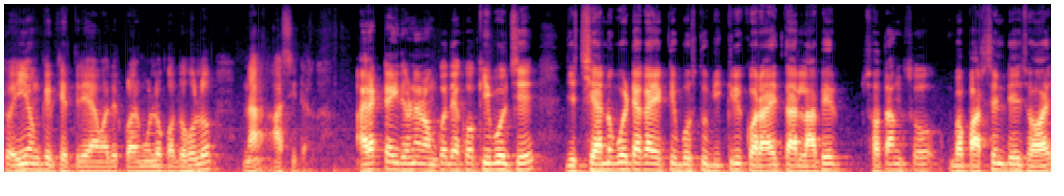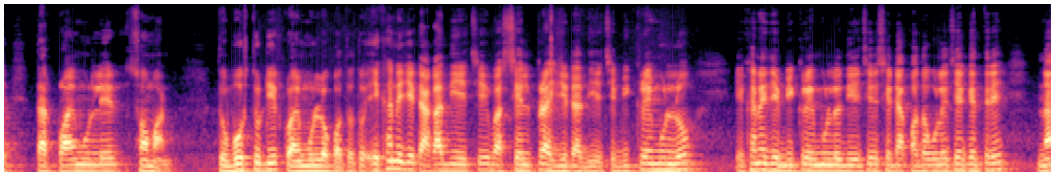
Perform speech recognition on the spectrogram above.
তো এই অঙ্কের ক্ষেত্রে আমাদের ক্রয়মূল্য কত হলো? না, আশি টাকা। আরেকটা এই ধরনের অঙ্ক দেখো, কি বলছে? যে ছিয়ানব্বই টাকায় একটি বস্তু বিক্রি করায় তার লাভের শতাংশ বা পার্সেন্টেজ হয় তার ক্রয় মূল্যের সমান। তো বস্তুটির ক্রয় মূল্য কত? তো এখানে যে টাকা দিয়েছে বা সেল প্রাইস যেটা দিয়েছে, বিক্রয় মূল্য, এখানে যে বিক্রয় মূল্য দিয়েছে সেটা কত বলেছে এক্ষেত্রে? না,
